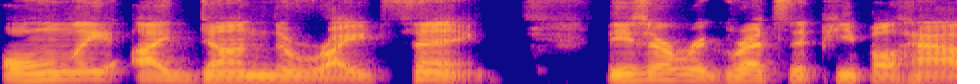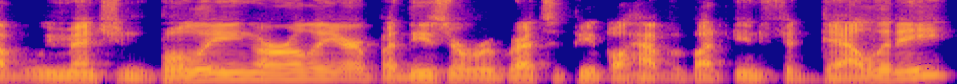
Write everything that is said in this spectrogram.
only I'd done the right thing. These are regrets that people have. We mentioned bullying earlier, but these are regrets that people have about infidelity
